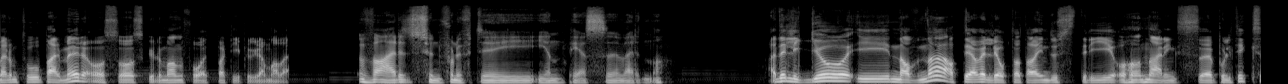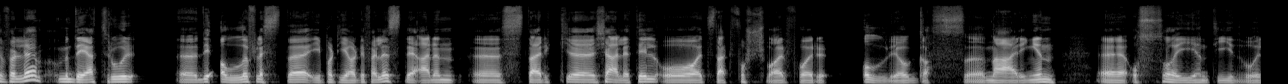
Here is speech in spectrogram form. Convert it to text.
mellom to permer, og så skulle man få et partiprogram av det. Hva er sunn fornuft i, i en PS verden, da? Det ligger jo i navnet at de er veldig opptatt av industri- og næringspolitikk, selvfølgelig. Men det jeg tror eh, de aller fleste i partiet har til felles, det er en eh, sterk eh, kjærlighet til og et sterkt forsvar for olje- og gassnæringen. Også i en tid hvor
